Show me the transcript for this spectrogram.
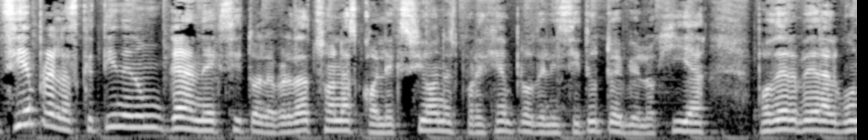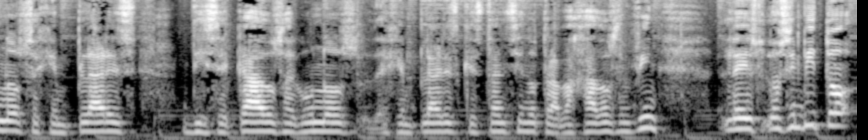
Siempre las que tienen un gran éxito, la verdad, son las colecciones, por ejemplo, del Instituto de Biología, poder ver algunos ejemplares disecados, algunos ejemplares que están siendo trabajados, en fin, les los invito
